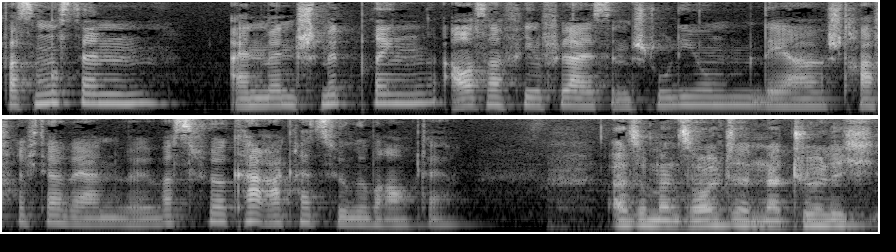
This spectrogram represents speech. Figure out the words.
Was muss denn ein Mensch mitbringen, außer viel Fleiß im Studium, der Strafrichter werden will? Was für Charakterzüge braucht er? Also man sollte natürlich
